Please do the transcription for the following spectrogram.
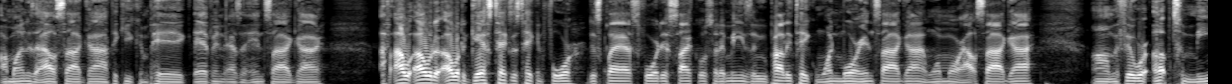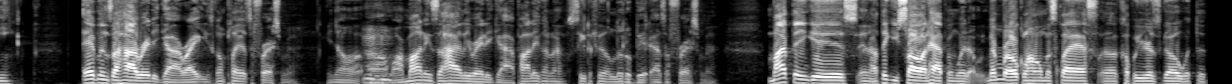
Armani's an outside guy. I think you can peg Evan as an inside guy. I, I would I would have guessed Texas taking four this class for this cycle, so that means that we probably take one more inside guy and one more outside guy. Um, if it were up to me, Evan's a high rated guy, right? He's gonna play as a freshman. You know, mm-hmm. um, Armani's a highly rated guy, probably gonna see the field a little bit as a freshman. My thing is, and I think you saw it happen with remember Oklahoma's class uh, a couple years ago with the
